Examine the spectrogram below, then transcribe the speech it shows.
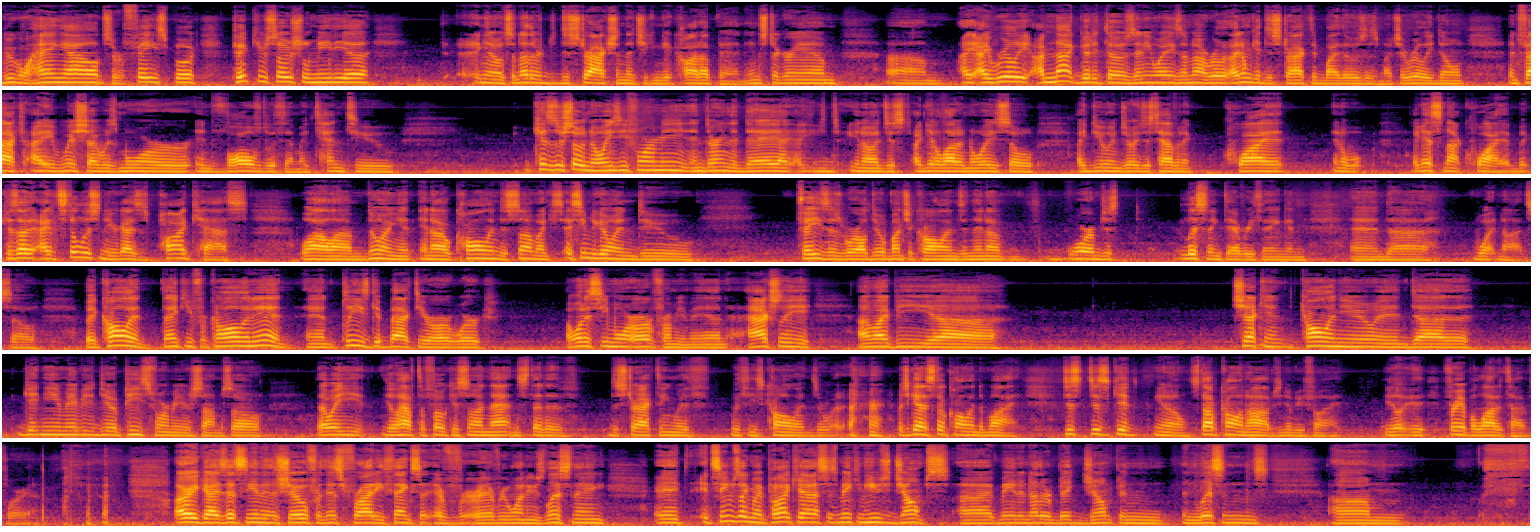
google hangouts or facebook pick your social media you know it's another distraction that you can get caught up in. Instagram um, I, I really i'm not good at those anyways. I'm not really i don't get distracted by those as much. I really don't. In fact, I wish I was more involved with them. I tend to because they're so noisy for me and during the day I, I, you know i just i get a lot of noise so i do enjoy just having it quiet you know i guess not quiet but because I, I still listen to your guys' podcasts while i'm doing it and i'll call into some I, I seem to go into phases where i'll do a bunch of call-ins and then i'm or i'm just listening to everything and and uh, whatnot. So, but Colin, thank you for calling in, and please get back to your artwork. I want to see more art from you, man. Actually, I might be uh, checking, calling you, and uh, getting you maybe to do a piece for me or something. So that way you'll have to focus on that instead of distracting with with these call-ins or whatever. but you got to still call into mine just just get you know stop calling Hobbs and you'll be fine. You'll, you'll free up a lot of time for you. All right, guys, that's the end of the show for this Friday. Thanks for everyone who's listening. It it seems like my podcast is making huge jumps. Uh, I've made another big jump in in listens. Um,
